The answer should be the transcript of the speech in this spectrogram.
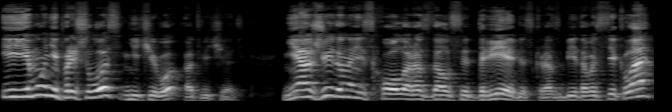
И ему не пришлось ничего отвечать. Неожиданно из холла раздался дребезг разбитого стекла,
